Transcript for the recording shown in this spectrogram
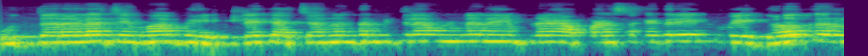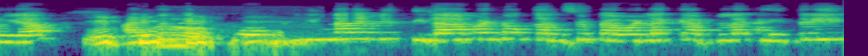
उत्तराला जेव्हा भेटले त्याच्यानंतर मी तिला म्हणलं नाही आपण असं काहीतरी एक वेगळं करूया. आणि मग तिला पण तो कन्सेप्ट आवडला की आपल्याला काहीतरी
